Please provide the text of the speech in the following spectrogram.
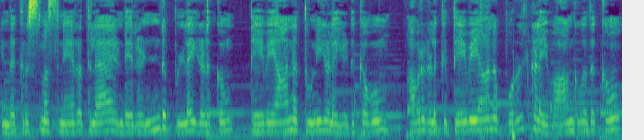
இந்த கிறிஸ்துமஸ் நேரத்துல என்னுடைய ரெண்டு பிள்ளைகளுக்கும் தேவையான துணிகளை எடுக்கவும் அவர்களுக்கு தேவையான பொருட்களை வாங்குவதற்கும்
